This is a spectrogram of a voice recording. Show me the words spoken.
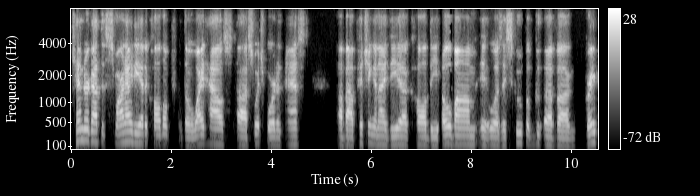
Kender got the smart idea to call the, the White House uh, switchboard and asked about pitching an idea called the O bomb. It was a scoop of, of uh, grape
